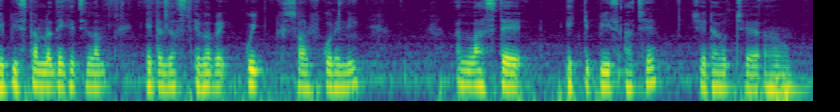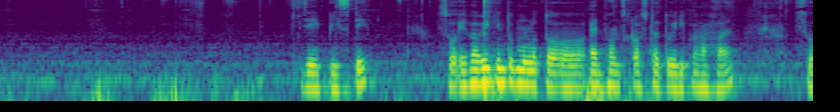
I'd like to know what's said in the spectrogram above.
এই পিসটা আমরা দেখেছিলাম, এটা জাস্ট এভাবে কুইক সলভ করে নিই। আর লাস্টে একটি পিস আছে, সেটা হচ্ছে যে পিসটি সো এভাবেই কিন্তু মূলত অ্যাডভান্স ক্রসটা তৈরি করা হয়। সো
